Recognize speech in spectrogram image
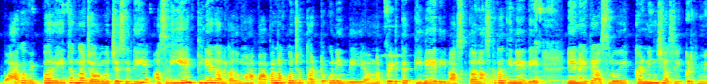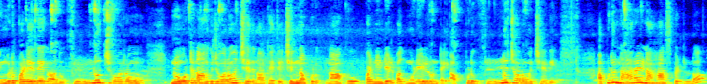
బాగా విపరీతంగా జ్వరం వచ్చేసేది. అసలు ఏం తినేదాన్ని కాదు. మా పాప నాకు కొంచెం తట్టుకునింది. ఏమన్నా పెడితే తినేది. నసుకుతా నసుకుతా తినేది. నేనైతే అసలు ఇక్కడి నుంచి అసలు ఇక్కడికి మింగుడు పడేదే కాదు. ఫుల్ జ్వరం. నూట నాలుగు జ్వరం వచ్చేది నాకైతే చిన్నప్పుడు. నాకు పన్నెండేళ్ళు పదమూడేళ్ళు ఉంటాయి. అప్పుడు ఫుల్ జ్వరం వచ్చేది. అప్పుడు నారాయణ హాస్పిటల్లో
